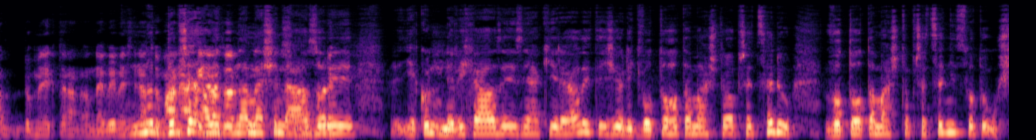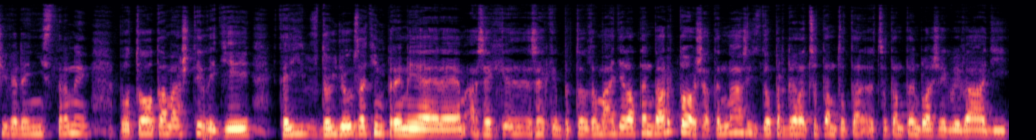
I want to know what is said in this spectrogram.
a Dominik teda nevím, jestli na No to má dobře, nějaký ale názor. na to- naše názory jako nevycházejí z nějaký reality, že jo? Teď od toho tam máš toho předsedu, od toho tam máš to předsednictvo, to uší vedení strany, od toho tam máš ty lidi, kteří dojdou za tím premiérem a řek, řek to, to má dělat ten Bartoš a ten má říct do prdele, co tam, to, ta- co tam ten Blažek vyvádí,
